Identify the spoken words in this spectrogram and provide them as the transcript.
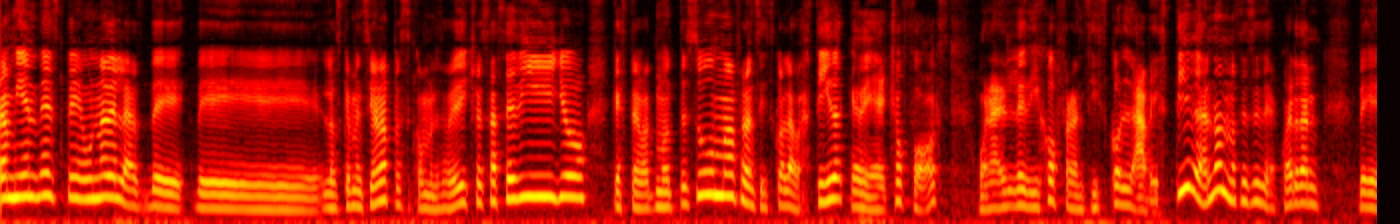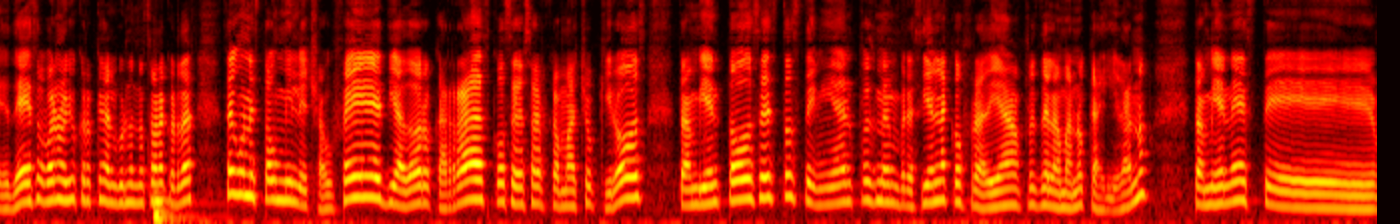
También, este, una de las de, de los que menciona, pues como les había dicho, es Acedillo, que Esteban Montezuma, Francisco La Bastida, que de hecho Fox una vez le dijo Francisco La Vestida, ¿no? No sé si se acuerdan de, de eso. Bueno, yo creo que algunos no se van a acordar. Según está Humile Chaufet, Diadoro Carrasco, César Camacho Quirós, también todos estos tenían pues membresía en la cofradía pues de la mano caída, ¿no? También este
